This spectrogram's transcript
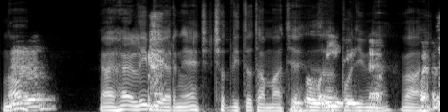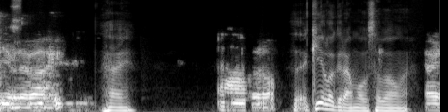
No, aj, hej, Libier, nie? Či čo vy to tam máte? Libier. podivné váhy. Podivné váhy. Hej. Kilogramov sa bavíme. hej.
